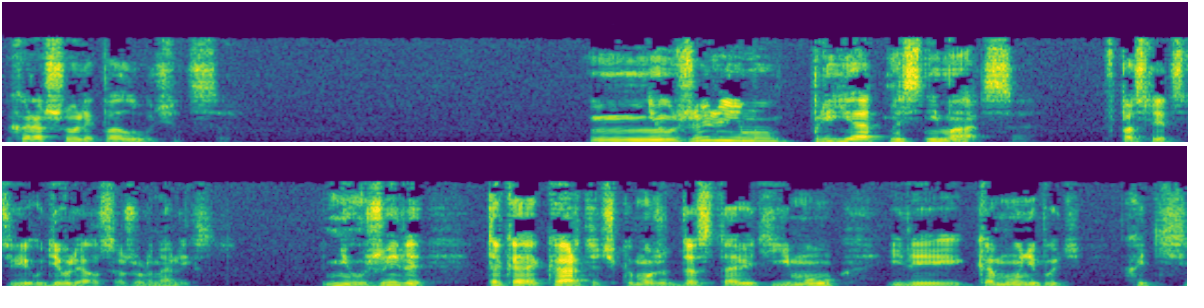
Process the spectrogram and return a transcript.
хорошо ли получится. Неужели ему приятно сниматься? Впоследствии удивлялся журналист. Неужели такая карточка может доставить ему или кому-нибудь хоть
